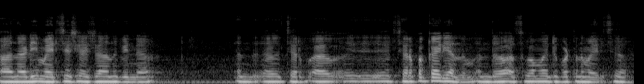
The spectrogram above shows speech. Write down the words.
ആ നടി മരിച്ച ശേഷമാണ് പിന്നെ എന്ത് ചെറുപ്പ ചെറുപ്പക്കാരിയാന്ന് എന്തോ അസുഖമായിട്ട് പെട്ടെന്ന് മരിച്ചതാണ്.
